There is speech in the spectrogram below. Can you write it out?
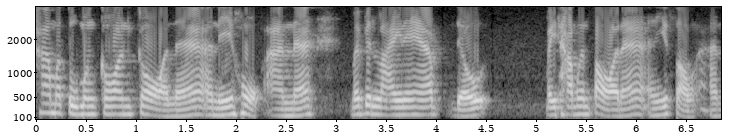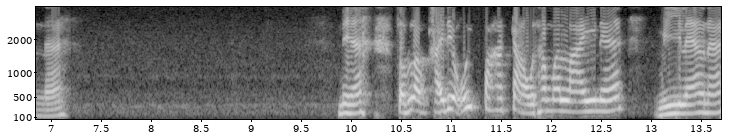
ข้ามประตูมังกรก่อนนะ อันนี้หกอันนะ ไม่เป็นไรนะครับ เดี๋ยว ไปทำกันต่อนะ อันนี้สองอันนะเนี่ยสำหรับใครที่อกอุ้ยปลาเก่าทำอะไรนะ มีแล้วนะ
